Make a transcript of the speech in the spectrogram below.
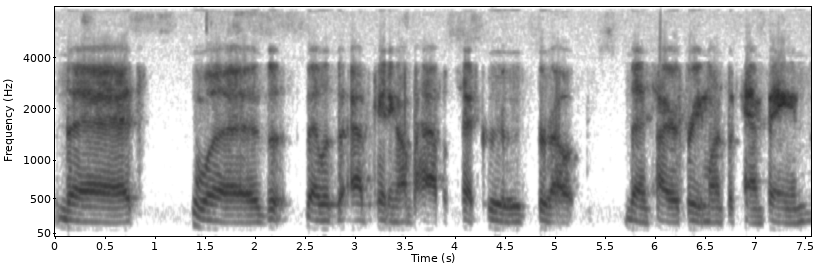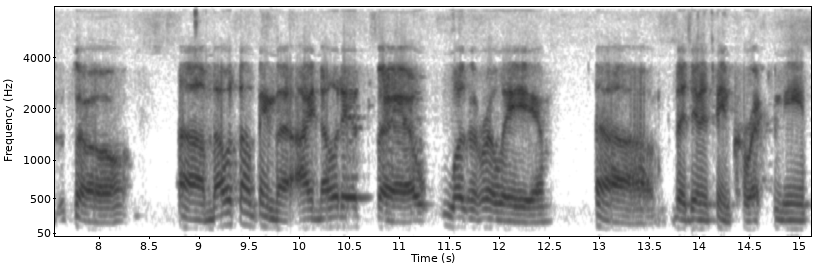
that was that was advocating on behalf of Ted Cruz throughout the entire three months of campaigns. So um, that was something that I noticed that wasn't really um, that didn't seem correct to me. Is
